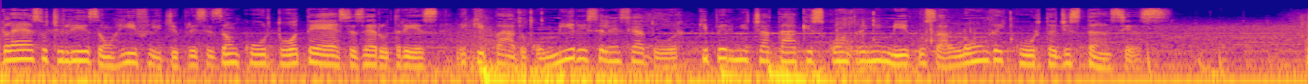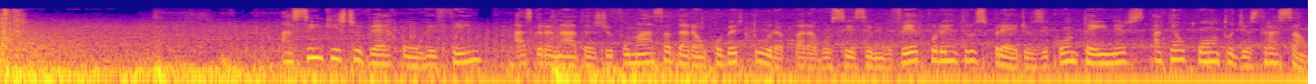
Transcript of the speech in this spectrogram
Glass utiliza um rifle de precisão curto OTS-03, equipado com mira e silenciador, que permite ataques contra inimigos a longa e curta distâncias. Assim que estiver com o refém, as granadas de fumaça darão cobertura para você se mover por entre os prédios e containers até o ponto de extração.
